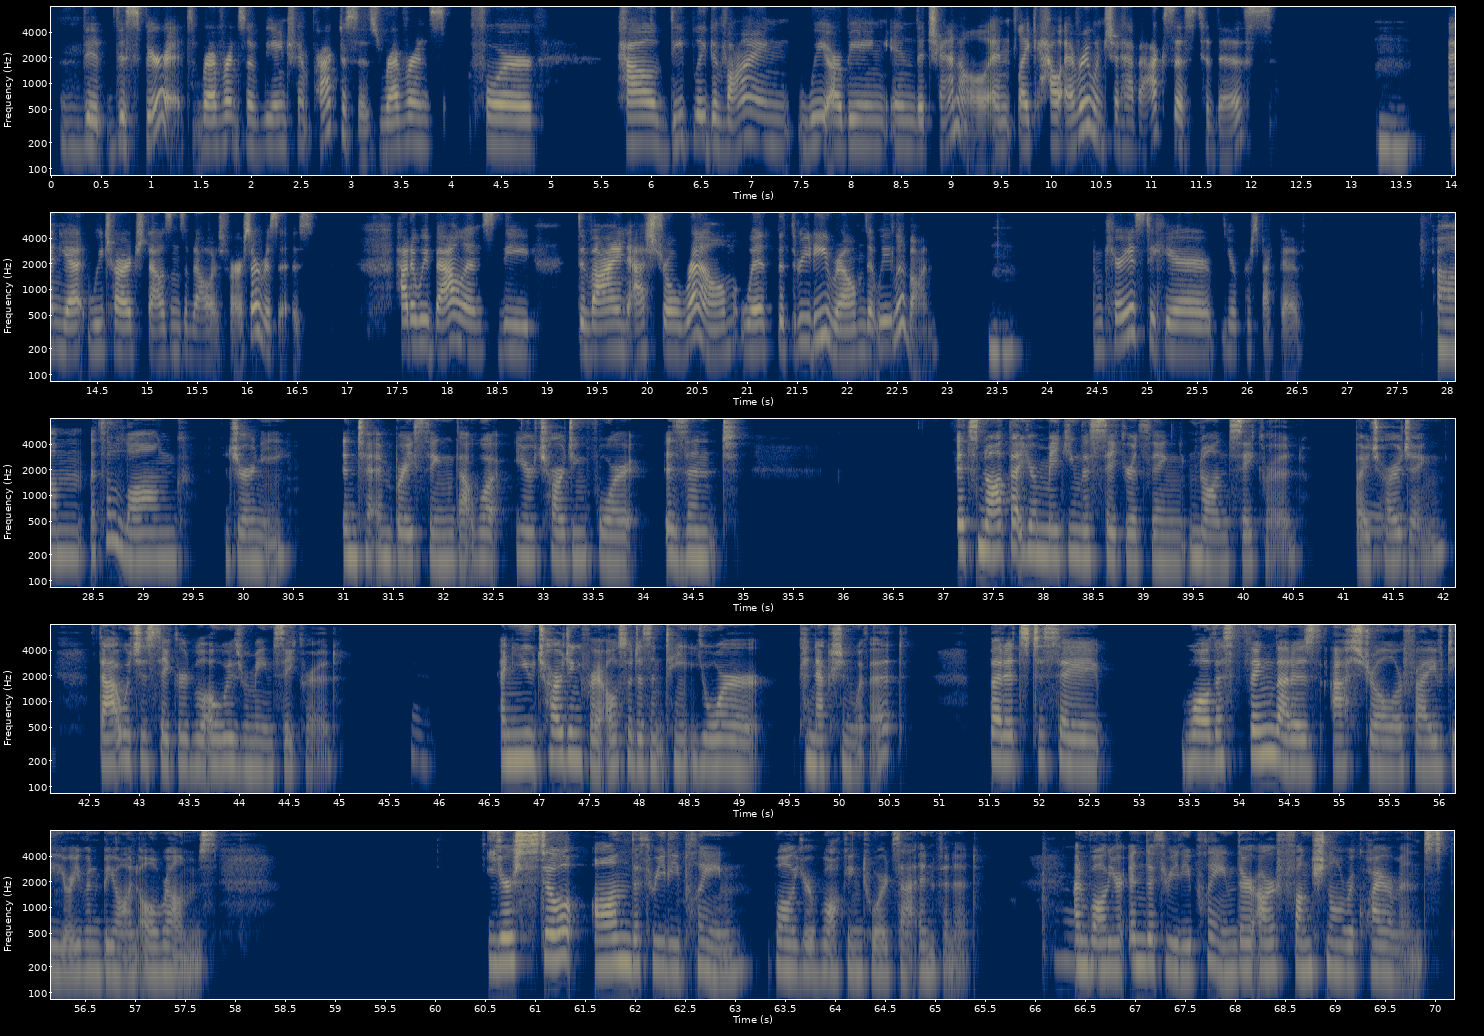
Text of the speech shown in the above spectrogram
the the spirit, reverence of the ancient practices, reverence for how deeply divine we are being in the channel and like how everyone should have access to this Mm. and yet we charge thousands of dollars for our services how do we balance the divine astral realm with the 3d realm that we live on Mhm. I'm curious to hear your perspective Um, it's a long journey into embracing that what you're charging for isn't it's not that you're making this sacred thing non-sacred by Mm. charging. That which is sacred will always remain sacred. Mm. And you charging for it also doesn't taint your connection with it. But it's to say, well, this thing that is astral or 5D or even beyond all realms, you're still on the 3D plane while you're walking towards that infinite. And while you're in the 3D plane, there are functional requirements.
